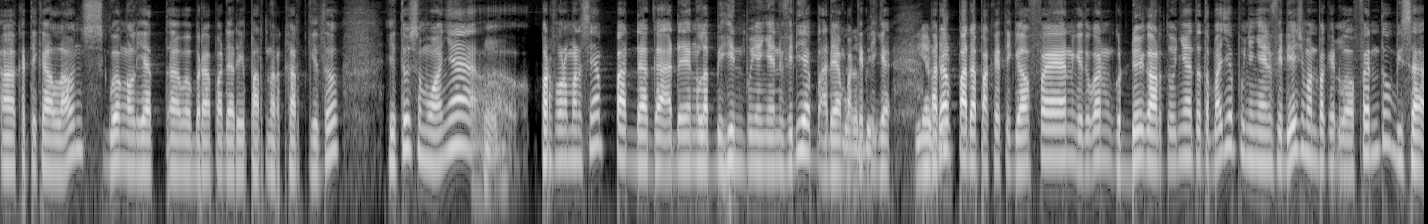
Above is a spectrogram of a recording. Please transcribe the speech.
uh, ketika launch gua ngelihat uh, beberapa dari partner card gitu itu semuanya Mm. uh, performancenya pada gak ada yang lebihin punyanya Nvidia ada yang pakai tiga Iya, Padahal pada pakai tiga fan gitu kan, gede kartunya, tetap aja punyanya Nvidia cuma pakai dua fan tuh bisa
